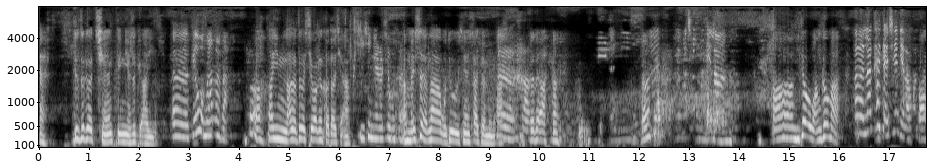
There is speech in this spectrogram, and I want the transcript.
哎，就这个钱给你还是给阿姨？呃，给我妈妈吧。啊，阿姨，你拿着这个西瓜跟核桃的钱啊。谢谢你了，谢我哥。啊，没事，那我就先下去了，妹妹啊。嗯，好。拜拜啊啊。啊？我称呼你了。啊，你叫我王哥嘛。啊，那太感谢你了，王哥。啊，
